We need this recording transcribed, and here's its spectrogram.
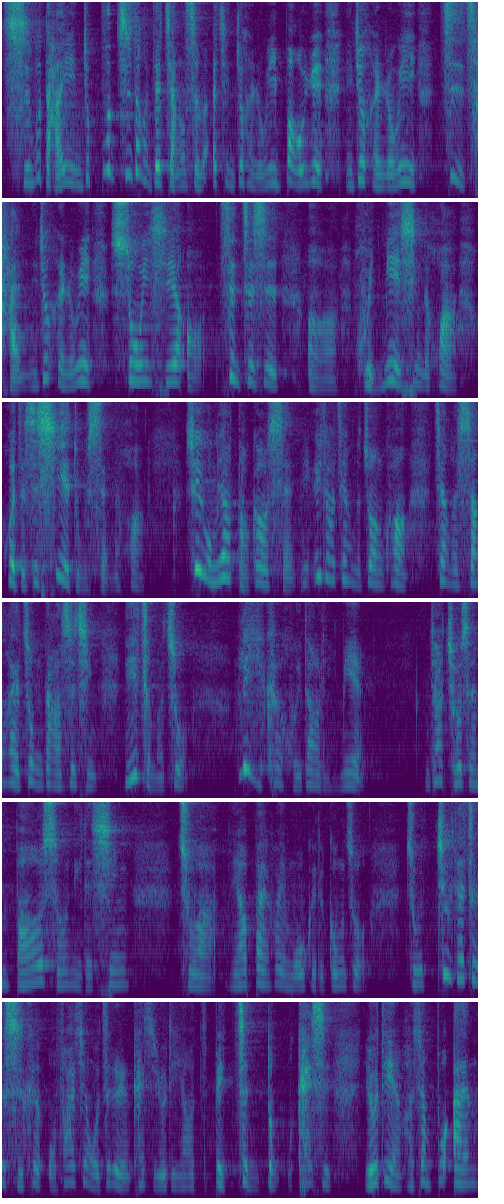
词不达意，你就不知道你在讲什么，而且你就很容易抱怨，你就很容易自残，你就很容易说一些哦，甚至是呃毁灭性的话，或者是亵渎神的话。所以我们要祷告神，你遇到这样的状况、这样的伤害重大的事情，你怎么做？立刻回到里面，你要求神保守你的心。主啊，你要败坏魔鬼的工作。主就在这个时刻，我发现我这个人开始有点要被震动，我开始有点好像不安，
